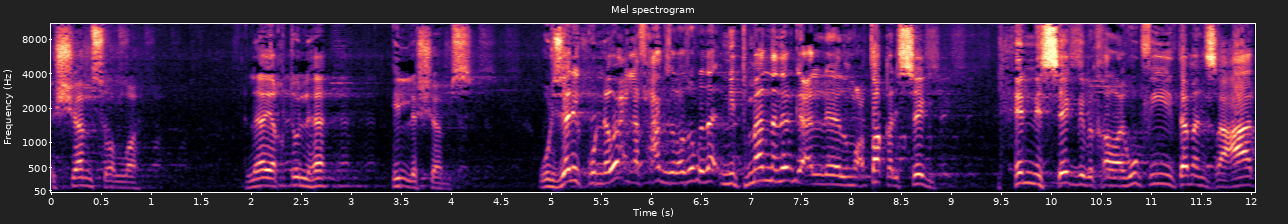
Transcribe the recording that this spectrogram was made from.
الشمس والله. لا يقتلها إلا الشمس. ولذلك كنا وإحنا في حجز الأزور ده نتمنى نرجع للمعتقل السجن لأن السجن بيخرجوك فيه 8 ساعات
